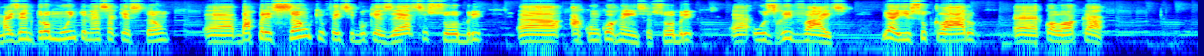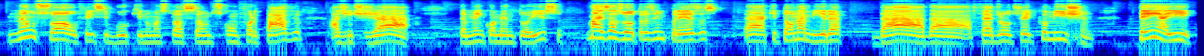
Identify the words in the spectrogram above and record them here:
mas entrou muito nessa questão da pressão que o Facebook exerce sobre a concorrência, sobre os rivais. E aí isso, claro, coloca não só o Facebook numa situação desconfortável, a gente já também comentou isso, mas as outras empresas uh, que estão na mira da, da Federal Trade Commission. Tem aí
